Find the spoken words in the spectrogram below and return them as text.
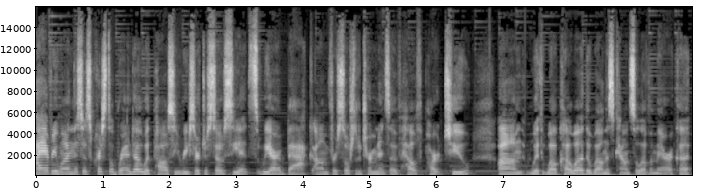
Hi, everyone. This is Crystal Brando with Policy Research Associates. We are back um, for Social Determinants of Health Part 2 um, with WELCOA, the Wellness Council of America.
